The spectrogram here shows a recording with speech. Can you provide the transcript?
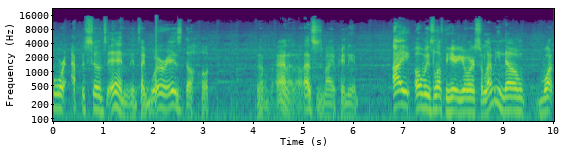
four episodes in. It's like where is the hook? So I don't know. That's just my opinion. I always love to hear yours, so let me know what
